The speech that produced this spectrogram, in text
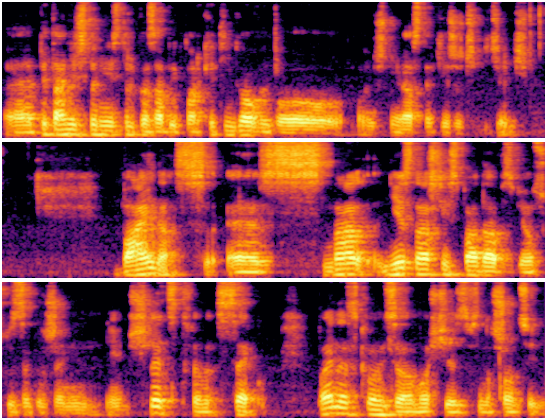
E, Pytanie, czy to nie jest tylko zabieg marketingowy, bo już nieraz takie rzeczy widzieliśmy. Binance e, zna, nieznacznie spada w związku z zagrożeniem śledztwem SEC-u. Binance Coin załomości jest wznoszący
